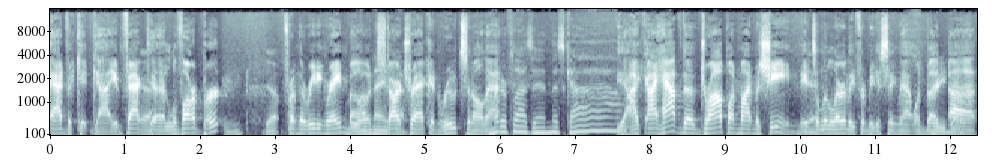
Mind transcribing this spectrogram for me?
advocate guy. In fact, Yeah. uh, LeVar Burton Yep. from the Reading Rainbow and Star. Trek and Roots and all that. Butterflies in the sky. Yeah, I, I have the drop on my machine. It's a little early for me to sing that one, but uh,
